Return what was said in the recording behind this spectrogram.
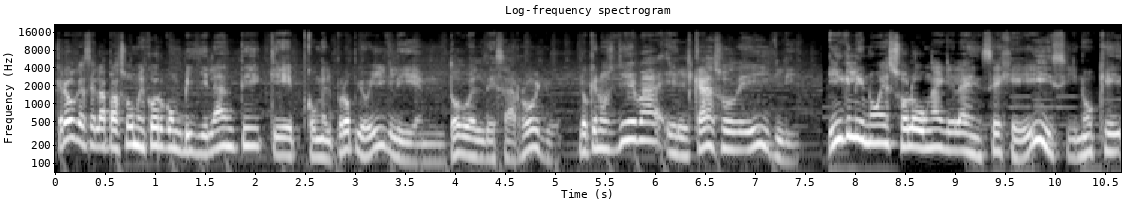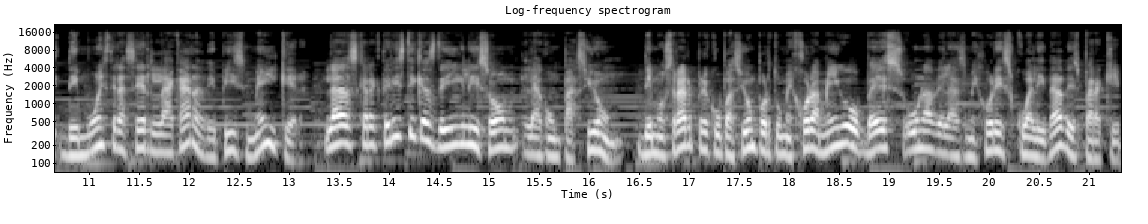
Creo que se la pasó mejor con Vigilante que con el propio Igly en todo el desarrollo. Lo que nos lleva el caso de Igly. Igly no es solo un águila en CGI, sino que demuestra ser la cara de Peacemaker. Las características de Igly son la compasión. Demostrar preocupación por tu mejor amigo ves una de las mejores cualidades para que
